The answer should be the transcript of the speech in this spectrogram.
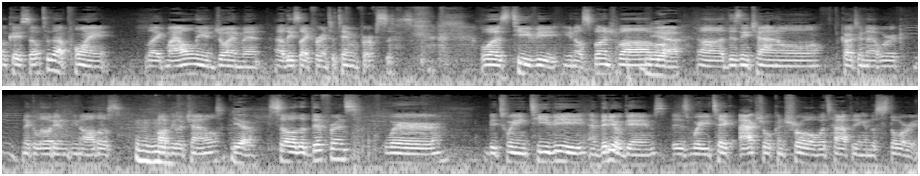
Okay, so up to that point, like my only enjoyment, at least like for entertainment purposes, was TV. You know, SpongeBob, yeah uh, Disney Channel, Cartoon Network, Nickelodeon. You know, all those Mhm. popular channels. yeah So the difference where between TV and video games is where you take actual control of what's happening in the story.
